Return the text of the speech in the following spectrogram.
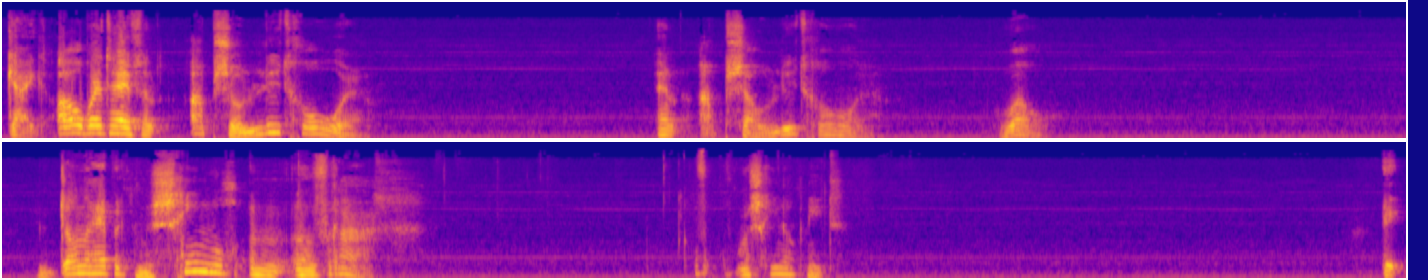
Kijk, Albert heeft een absoluut gehoor. Een absoluut gehoor. Wow. Dan heb ik misschien nog een, een vraag. Of, misschien ook niet. Ik,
